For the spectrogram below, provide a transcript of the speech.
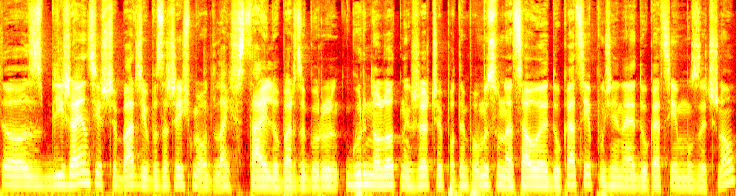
To zbliżając jeszcze bardziej, bo zaczęliśmy od lifestyle'u, bardzo gór, górnolotnych rzeczy, potem pomysłu na całą edukację, później na edukację muzyczną.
